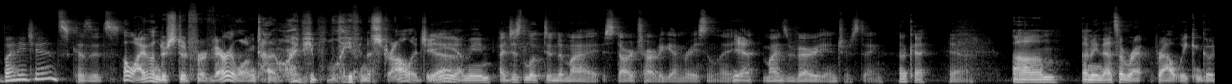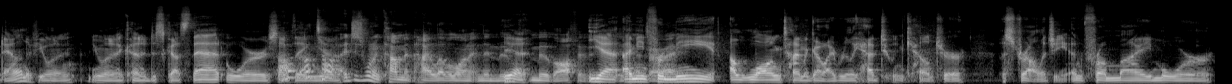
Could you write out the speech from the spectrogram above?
by any chance? Because it's oh, I've understood for a very long time why people believe in astrology. I mean, I just looked into my star chart again recently. Yeah. mine's very interesting. okay. Yeah, um, I mean, that's a route we can go down if you want to. You want to kind of discuss that or I'll, something. I'll you know. I just want to comment high level on it and then move Yeah. move off of it. Yeah, I mean, for right. me, a long time ago, I really had to encounter astrology, and from my more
